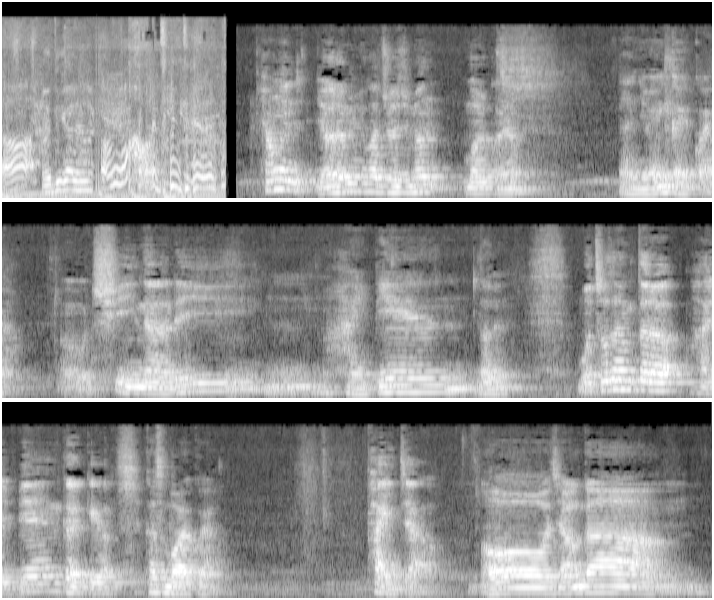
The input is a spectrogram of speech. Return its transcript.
어? 어디 갈래? 어, 뭐 어디든. 형은 여름 휴가 주어지면 뭐 할 거예요? 난 여행 갈 거야. 어, 취나리 음, 하이비엔 너는 뭐 저도 형 따라 하이비엔 갈게요 가서 뭐 할 거야? 파이자오 오 정감.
